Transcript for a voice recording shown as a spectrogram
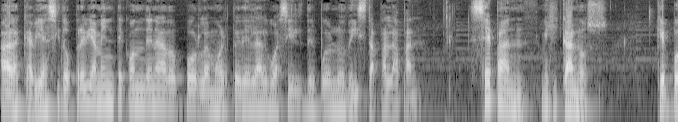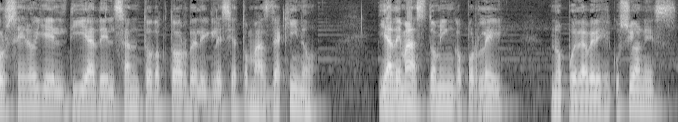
a la que había sido previamente condenado por la muerte del alguacil del pueblo de Iztapalapan. Sepan, mexicanos, que por ser hoy el día del santo doctor de la iglesia Tomás de Aquino, y además domingo por ley, no puede haber ejecuciones,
